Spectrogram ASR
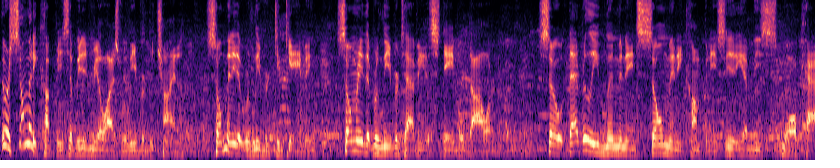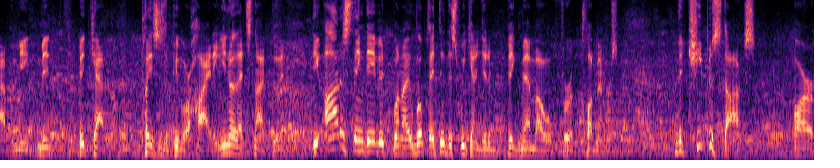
There were so many companies that we didn't realize were levered to China. So many that were levered to gaming. So many that were levered to having a stable dollar. So that really eliminates so many companies. You have these small cap, mid, mid cap places that people are hiding. You know that's not good. The oddest thing, David, when I looked, I did this weekend, I did a big memo for club members. The cheapest stocks are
